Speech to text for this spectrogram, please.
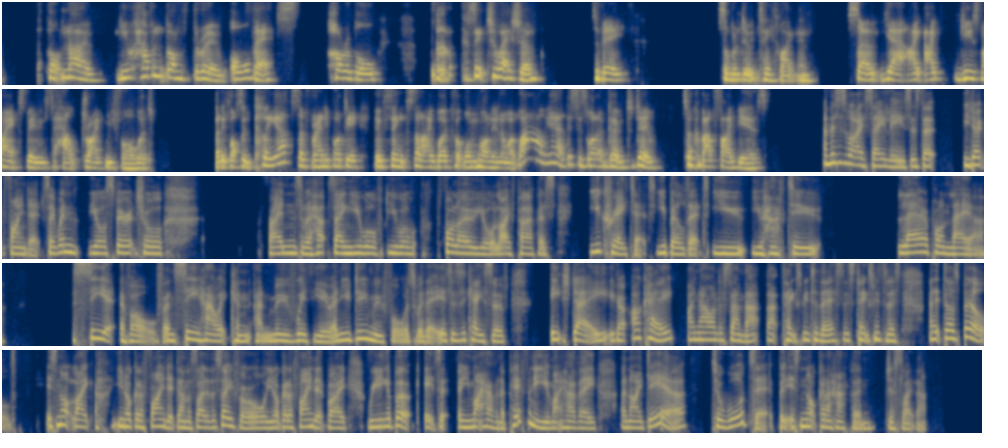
thought, no, you haven't gone through all this horrible situation to be someone doing teeth whitening. So yeah, I, I used my experience to help drive me forward but it wasn't clear. So for anybody who thinks that I woke up one morning and went, wow, yeah, this is what I'm going to do, took about five years. And this is what I say, Lise, is that you don't find it. So when your spiritual friends were saying you will you will follow your life purpose, you create it, you build it. You you have to layer upon layer see it evolve and see how it can and move with you and you do move forwards with it. It is a case of each day you go okay i now understand that. That takes me to this. This takes me to this. And it does build. It's not like ah, you're not going to find it down the side of the sofa or you're not going to find it by reading a book. It's a, you might have an epiphany you might have a an idea towards it but it's not going to happen just like that.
